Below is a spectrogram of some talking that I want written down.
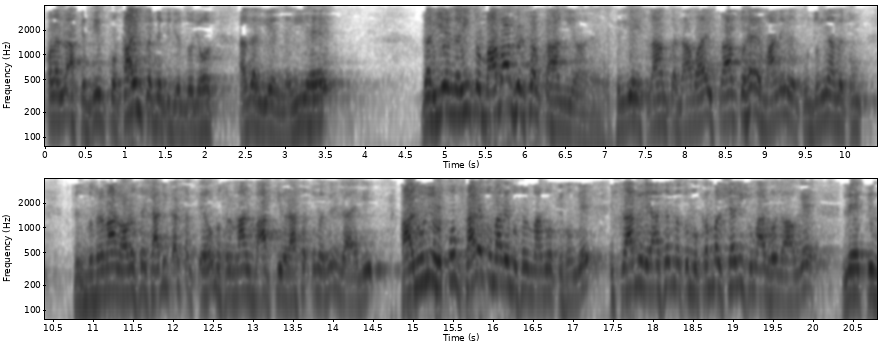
اور اللہ کے دین کو قائم کرنے کی جد و جہد۔ اگر یہ نہیں ہے، اگر یہ نہیں تو بابا پھر سب کہانیاں ہیں۔ پھر یہ اسلام کا دعویٰ ہے۔ اسلام تو ہے، مانے گا تم دنیا میں تم مسلمان عورت سے شادی کر سکتے ہو، مسلمان باپ کی وراثت تمہیں مل جائے گی۔ قانونی حقوق سارے تمہارے مسلمانوں کے ہوں گے۔ اسلامی ریاست میں تم مکمل شہری شمار ہو جاؤ گے، لیکن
